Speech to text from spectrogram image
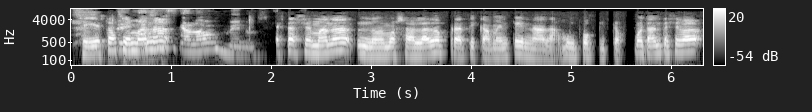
sí, esta de semana, cosas que hablamos menos. esta semana no hemos hablado prácticamente nada, muy poquito. Bueno, antes Eva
